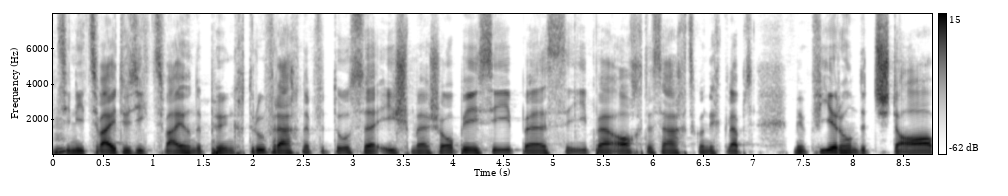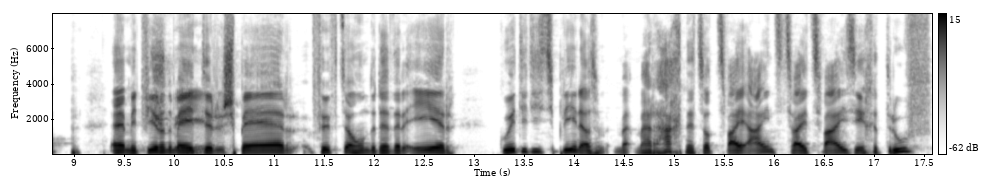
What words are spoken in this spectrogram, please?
mhm. seine 2200 Punkte draufrechnet für draussen, ist man schon bei 7, 7, 68 und ich glaube mit 400 Stab, äh, mit 400 Speer. Meter Speer, 1500 hat er eher gute Disziplin. Also man, man rechnet so 2-1, 2-2 sicher drauf.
